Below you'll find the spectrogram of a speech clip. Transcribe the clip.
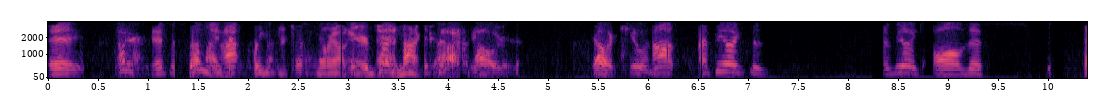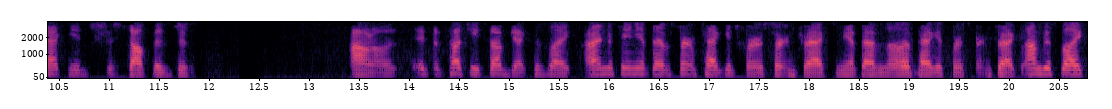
It, it's a, Somebody's got to your tongue around here, man. My God, y'all are y'all are killing me. Uh, I feel like the, I feel like all this package stuff is just, I don't know. It's a touchy subject because, like, I understand you have to have a certain package for certain tracks, and you have to have another package for a certain tracks. I'm just like,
